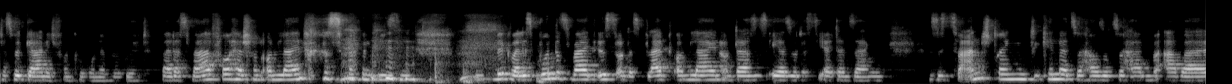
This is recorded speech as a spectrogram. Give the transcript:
das wird gar nicht von Corona berührt, weil das war vorher schon online. Das war ein riesen Glück, weil es bundesweit ist und es bleibt online. Und da ist es eher so, dass die Eltern sagen, es ist zwar anstrengend, die Kinder zu Hause zu haben, aber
